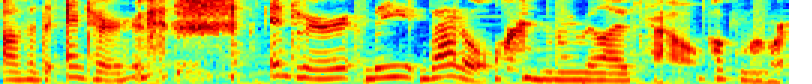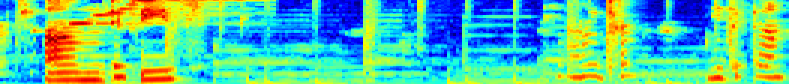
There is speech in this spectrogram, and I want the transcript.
I was at the enter. enter the battle. And then I realized how Pokemon worked. Um, oopsies. Let me turn music down.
